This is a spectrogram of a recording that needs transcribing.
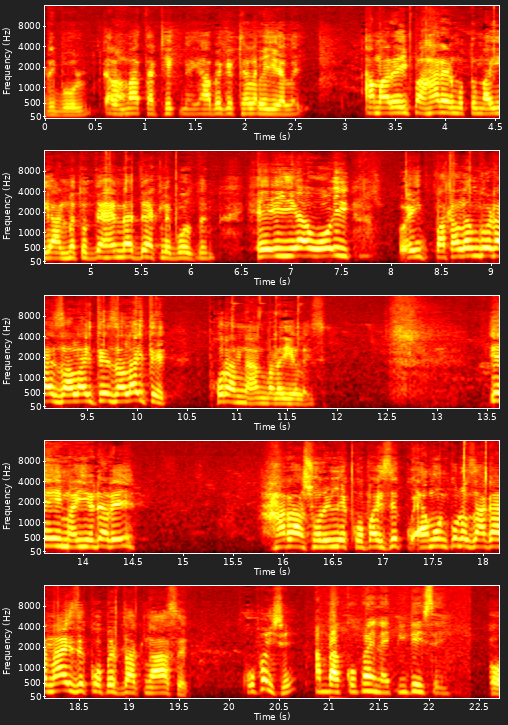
বল কারণ মাথা ঠিক নেই আবেগে ঠেলা হয়ে এলাই আমার এই পাহাড়ের মতো মাইয়া তো দেখেন না দেখলে বলতেন হেইয়া ওই ওই পাতালঙ্গটা জ্বালাইতে জ্বালাইতে ফোরান নাহান বানাই হেলাইছে এই মাইয়াটা রে হারা শরীরে কোপাইছে এমন কোনো জায়গা নাই যে কোপের দাগ না আছে। কোপাইছে? আব্বা কোপাই নাই পিডেইছে। ও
